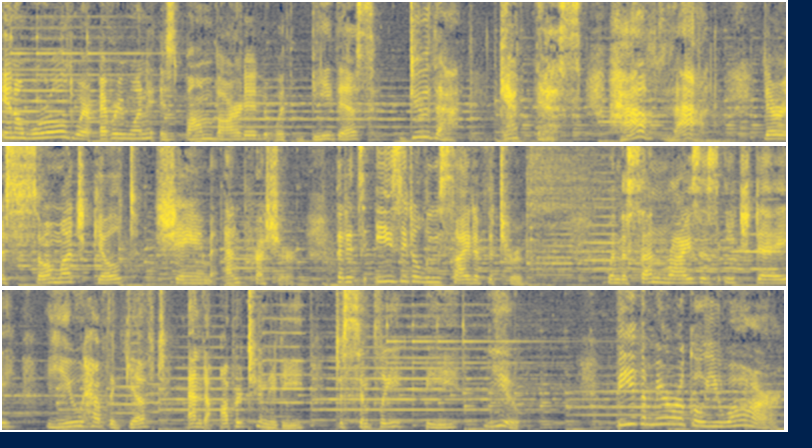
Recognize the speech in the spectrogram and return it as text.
In a world where everyone is bombarded with be this, do that, get this, have that, there is so much guilt, shame, and pressure that it's easy to lose sight of the truth. When the sun rises each day, you have the gift and opportunity to simply be you. Be the miracle you are,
